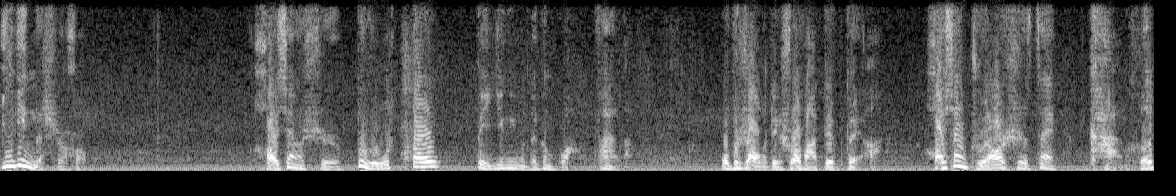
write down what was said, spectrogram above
一定的时候，好像是不如刀被应用的更广泛了。我不知道我这个说法对不对啊？好像主要是在砍和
